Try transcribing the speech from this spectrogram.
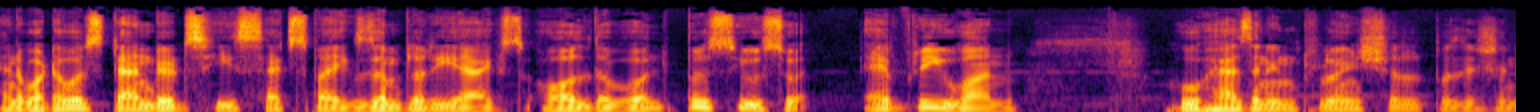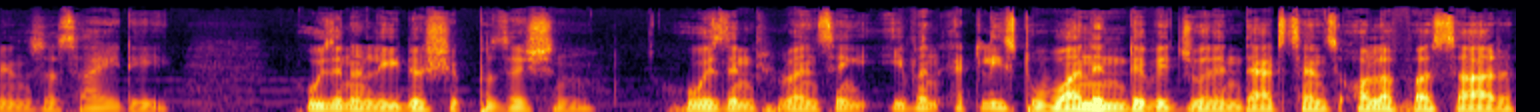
And whatever standards he sets by exemplary acts, all the world pursues. So everyone who has an influential position in society, who is in a leadership position, who is influencing even at least one individual. In that sense, all of us are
